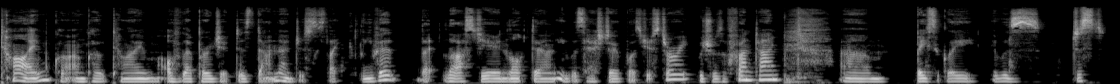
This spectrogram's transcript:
time, quote unquote, time of that project is done, I just like leave it. Like last year in lockdown, it was hashtag what's your story, which was a fun time. Um, basically, it was just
